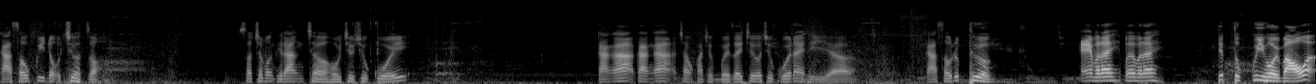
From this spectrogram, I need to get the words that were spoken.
cá sấu quy nộ trượt rồi. Sao cho mừng thì đang chờ hồi chiêu chiêu cuối? Càng ngã càng ngã. Trong khoảng chừng 10 giây chưa có chiêu cuối này thì uh, cá sấu đứt thường. Em vào đây bơi vào đây. Tiếp tục quy hồi máu ạ.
